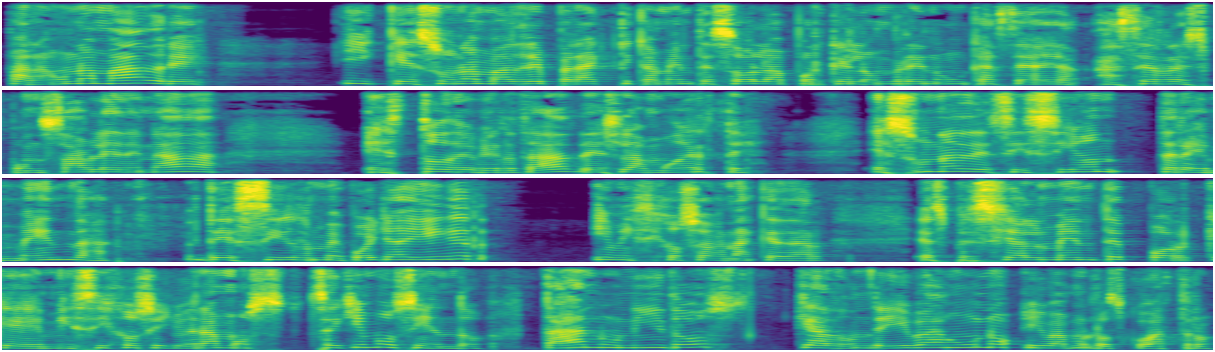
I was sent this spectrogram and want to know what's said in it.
para una madre, y que es una madre prácticamente sola porque el hombre nunca se hace responsable de nada, esto de verdad es la muerte es una decisión tremenda. Decir, me voy a ir y mis hijos se van a quedar. Especialmente porque mis hijos y yo éramos, seguimos siendo tan unidos que a donde iba uno íbamos los cuatro.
